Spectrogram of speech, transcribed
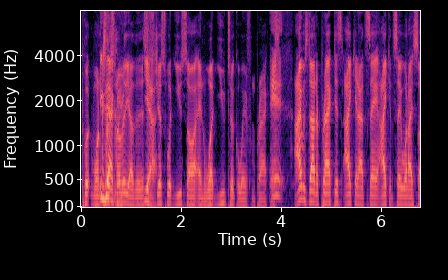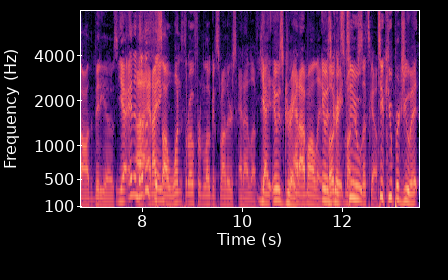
put one Exactly. person over the other. This Yeah. is just what you saw and what you took away from practice. And- I was not at practice. I cannot say. I can say what I saw in the videos. Yeah, and Uh, another and I saw one throw from Logan Smothers, and I loved it. Yeah, it was great. And I'm all in. It was Logan great. Smothers, to, let's go. To Cooper Jewett.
